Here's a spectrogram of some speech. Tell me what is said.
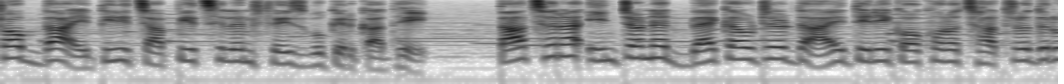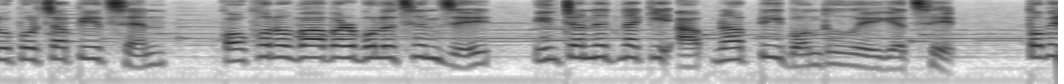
সব দায় তিনি চাপিয়েছিলেন ফেসবুকের কাঁধে। তাছাড়া ইন্টারনেট ব্ল্যাকআউটের দায় তিনি কখনো ছাত্রদের উপর চাপিয়েছেন, কখনো বা আবার বলেছেন যে ইন্টারনেট নাকি আপনা আপনিই বন্ধ হয়ে গেছে। তবে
